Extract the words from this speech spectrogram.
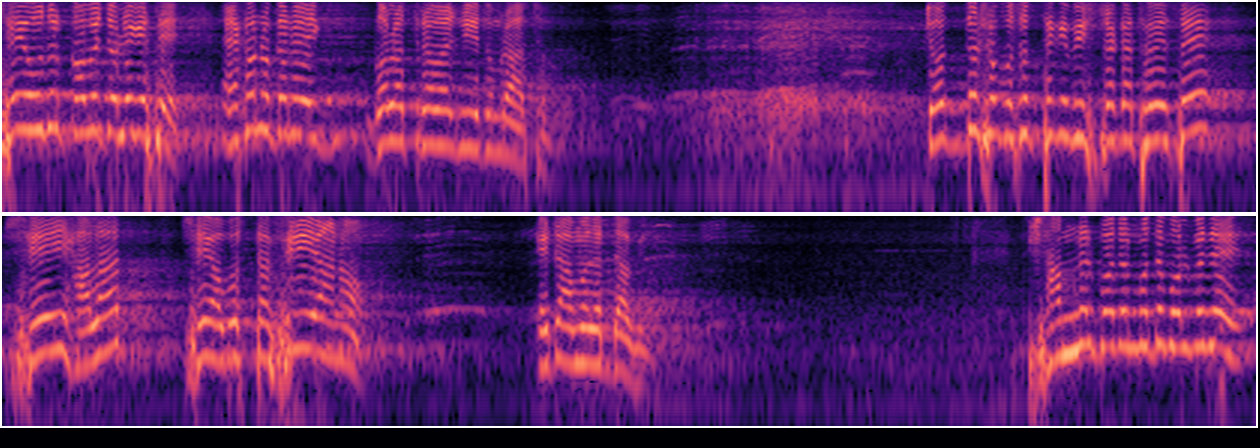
সেই ওজোর কবে চলে গেছে? এখনও কেন এই গলত রেওয়াজ নিয়ে তোমরা আছো? চোদ্দশো বছর থেকে বিশ টাকা হয়েছে সেই হালাত, সেই অবস্থা ফিরিয়ে আনো। এটা আমাদের দাবি। সামনের প্রজন্মতে বলবে যে,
